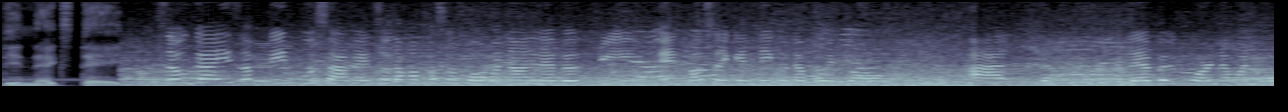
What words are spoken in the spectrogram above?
The next day. So guys, update po sa akin. So nakapasa po ako ng level 3 and pang second day ko na po ito level 4 naman po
